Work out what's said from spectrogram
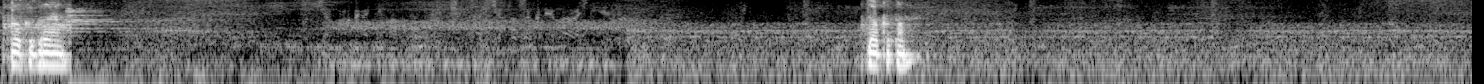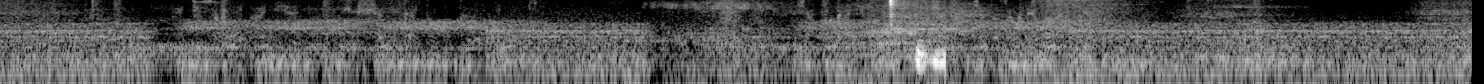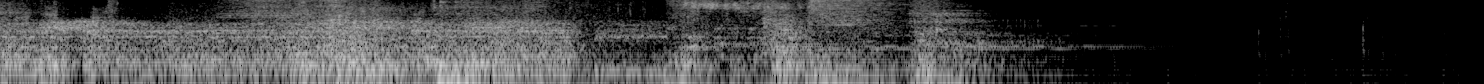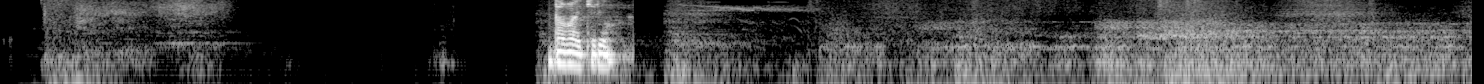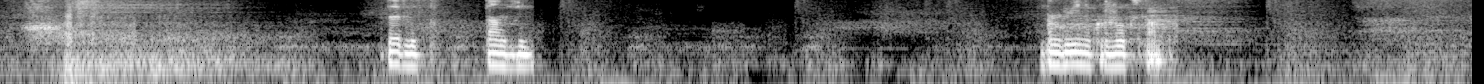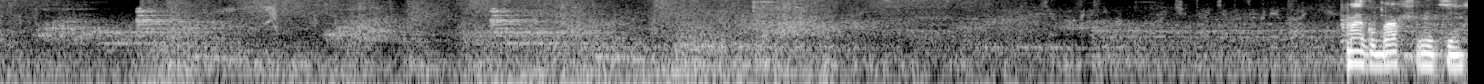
Кружок играем. Да, потом. Mm-hmm. Давай, Кирилл. Дедли стан звезды. Пангвини кружок стан. Магу баф найти.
